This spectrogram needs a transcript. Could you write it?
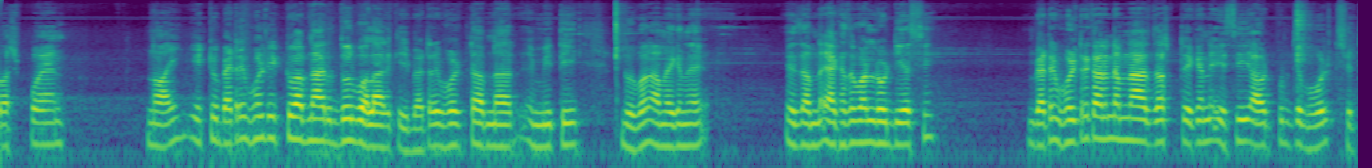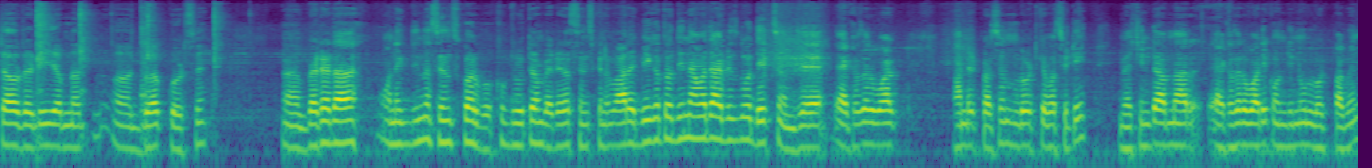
দশ পয়েন্ট নয়। একটু ব্যাটারি ভোল্ট একটু আপনার দুর্বল আর কি। ব্যাটারি ভোল্টটা আপনার এমনিতেই দুর্বল। আমরা এখানে এই যে আপনার এক হাজার ওয়াট লোড দিয়েছি। ব্যাটারি ভোল্টের কারণে আপনার জাস্ট এখানে এসি আউটপুট যে ভোল্ট সেটা অলরেডি আপনার ড্রপ করছে। ব্যাটারিটা অনেক দিনে চেঞ্জ করব, খুব দ্রুত আমি ব্যাটারিটা চেঞ্জ করে আর বিগত দিনে আমাদের আইপিএসগুলো দেখছেন যে এক হাজার watt hundred percent load capacity মেশিনটা আপনার এক হাজার ওয়াটই কন্টিনিউ লোড পাবেন।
